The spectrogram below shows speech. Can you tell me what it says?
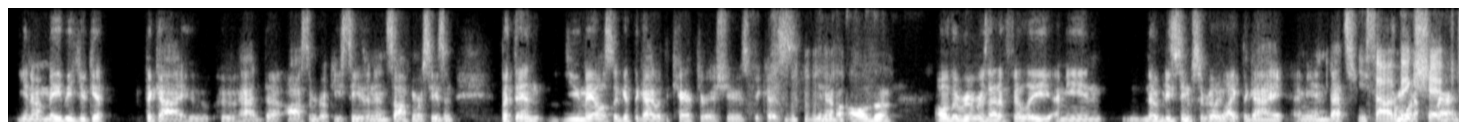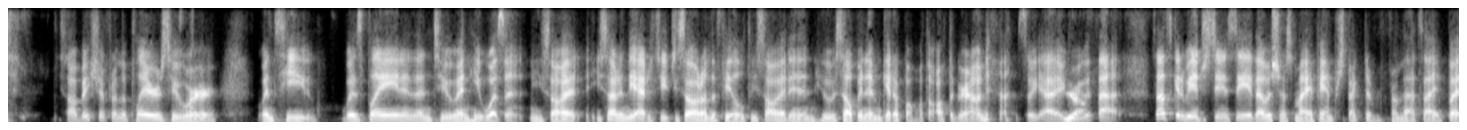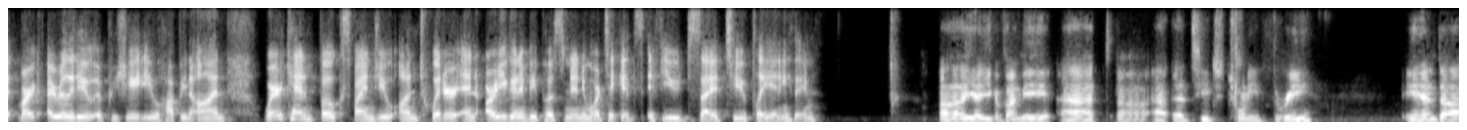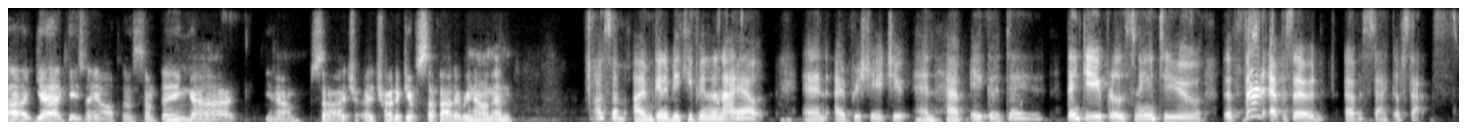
you know maybe you get the guy who who had the awesome rookie season and sophomore season, but then you may also get the guy with the character issues because you know all the all the rumors out of Philly. I mean, nobody seems to really like the guy. I mean, that's you saw a big shift. You saw a big shift from the players who were once he was playing and then two and he wasn't. You saw it. You saw it in the attitude. You saw it on the field. You saw it in who was helping him get up off the, off the ground. so yeah, I agree yeah. with that. So that's going to be interesting to see. That was just my fan perspective from that side. But Mark, I really do appreciate you hopping on. Where can folks find you on Twitter? And are you going to be posting any more tickets if you decide to play anything? Uh, yeah, you can find me at uh, at edteach23 and uh, yeah, occasionally I'll post something. Uh, you know, so I, tr- I try to give stuff out every now and then. Awesome. I'm going to be keeping an eye out and I appreciate you and have a good day. Thank you for listening to the third episode of Stack of Stats.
